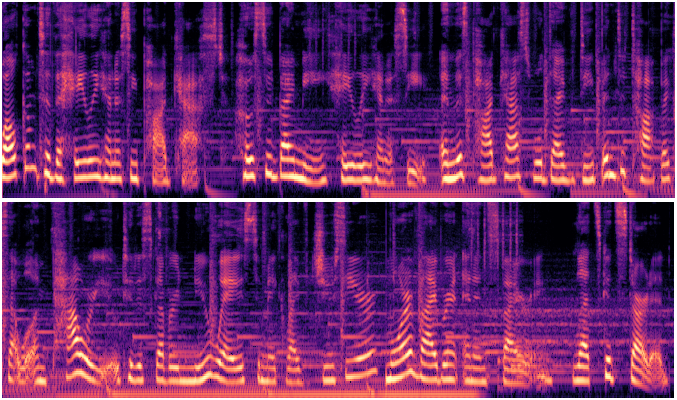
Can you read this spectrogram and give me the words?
Welcome to the Hailey Hennessy podcast, hosted by me, Hailey Hennessy. In this podcast, we'll dive deep into topics that will empower you to discover new ways to make life juicier, more vibrant, and inspiring. Let's get started.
